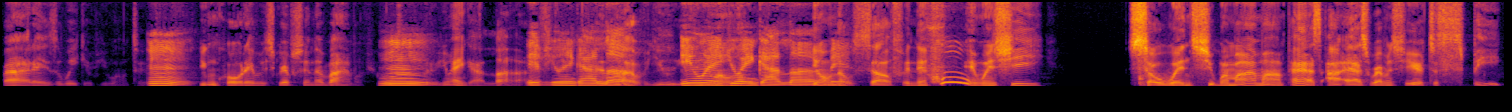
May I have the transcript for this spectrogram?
five days a week if you want to. Mm. You can quote every scripture in the Bible if you want to. If you ain't got love, If you ain't got that love, you, you, ain't you know- ain't got love, you don't man. know self. And then Whew. and when she, so when she when my mom passed, I asked Reverend Shear to speak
